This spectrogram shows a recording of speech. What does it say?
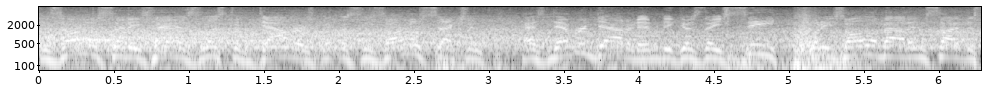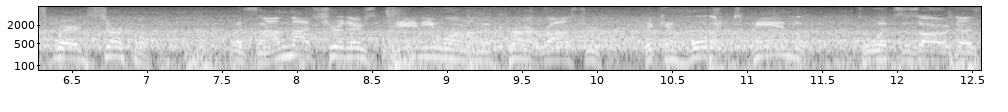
Cesaro said he's had his list of doubters, but the Cesaro section has never doubted him because they see what he's all about inside the squared circle. Listen, I'm not sure there's anyone on the current roster that can hold a candle to what Cesaro does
